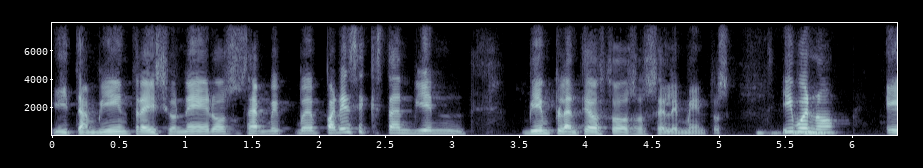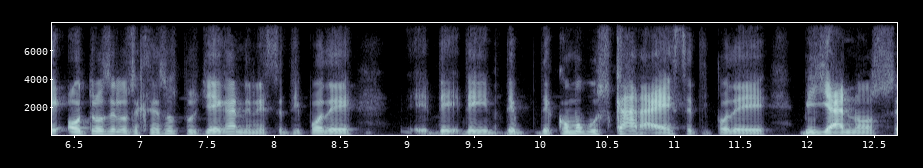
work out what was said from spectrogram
y también traicioneros, o sea, me, parece que están bien, bien planteados todos esos elementos. Y bueno, eh, otros de los excesos pues llegan en este tipo de, eh, de, cómo buscar a este tipo de villanos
